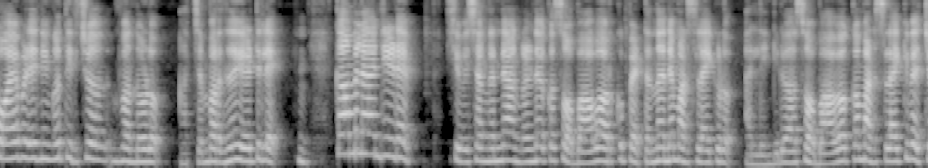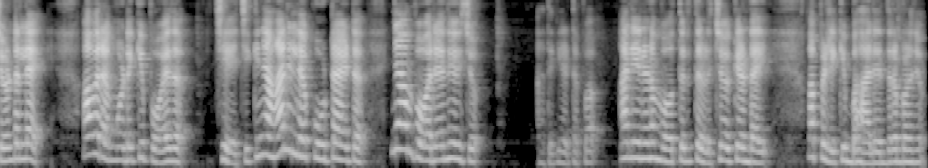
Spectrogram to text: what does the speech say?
പോയപ്പോഴേ നിങ്ങൾ തിരിച്ചു വന്നോളൂ. അച്ഛൻ പറഞ്ഞത് കേട്ടില്ലേ. കമലാന്റിയുടെ ശിവശങ്കറിന്റെ അങ്ങളുടെ ഒക്കെ സ്വഭാവം അവർക്ക് പെട്ടെന്ന് തന്നെ മനസ്സിലാക്കിയുള്ളൂ അല്ലെങ്കിലും ആ സ്വഭാവമൊക്കെ മനസ്സിലാക്കി വെച്ചോണ്ടല്ലേ അവരങ്ങോട്ടേക്ക് പോയത്? ചേച്ചിക്ക് ഞാനില്ല കൂട്ടായിട്ട്. ഞാൻ പോരേന്ന് ചോദിച്ചു. അത് കേട്ടപ്പോൾ അലീനയുടെ മുഖത്തൊരു തെളിച്ചമൊക്കെ ഉണ്ടായി. അപ്പോഴേക്കും ബാലേന്ദ്രൻ പറഞ്ഞു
